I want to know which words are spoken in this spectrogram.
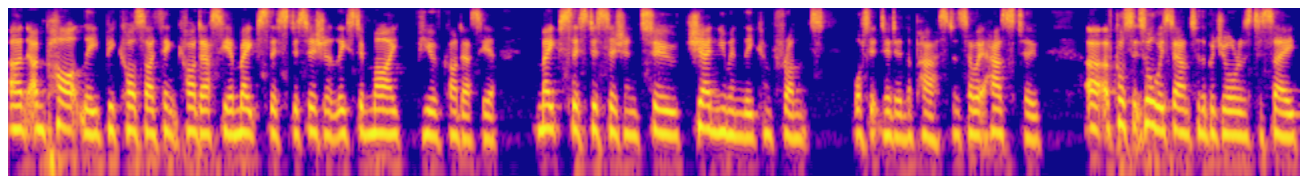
And, and partly because I think Cardassia makes this decision, at least in my view of Cardassia, makes this decision to genuinely confront what it did in the past, and so it has to. Uh, of course, it's always down to the Bajorans to say,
